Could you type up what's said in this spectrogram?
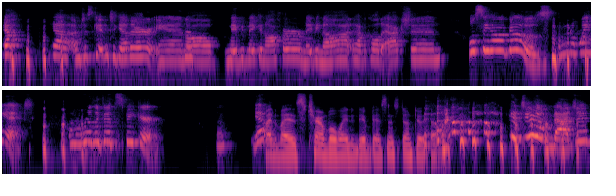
yeah, yeah I'm just getting together and I'll maybe make an offer, maybe not, have a call to action. We'll see how it goes. I'm gonna wing it. I'm a really good speaker. yeah by the way it's a terrible way to do business don't do it that way Could you imagine?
